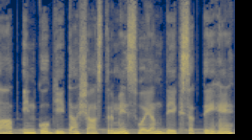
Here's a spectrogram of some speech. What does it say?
आप इनको गीता शास्त्र में स्वयं देख सकते हैं,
